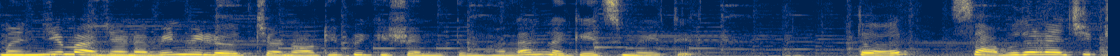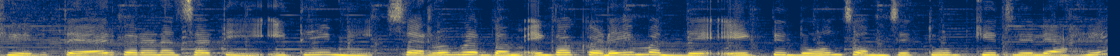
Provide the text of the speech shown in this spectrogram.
म्हणजे माझ्या नवीन व्हिडिओच्या नोटिफिकेशन तुम्हाला लगेच मिळतील. तर साबुदाण्याची खीर तयार करण्यासाठी इथे मी सर्वप्रथम एका कढईमध्ये एक ते दोन चमचे तूप घेतलेले आहे.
